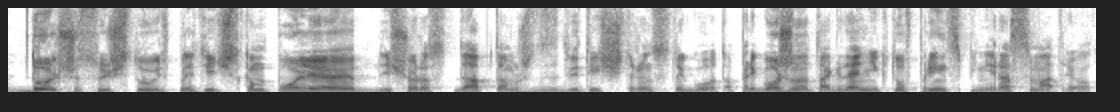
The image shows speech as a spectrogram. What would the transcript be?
дольше существует в политическом поле, еще раз, да, потому что за 2014 год. А Пригожина тогда никто, в принципе, не рассматривал.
